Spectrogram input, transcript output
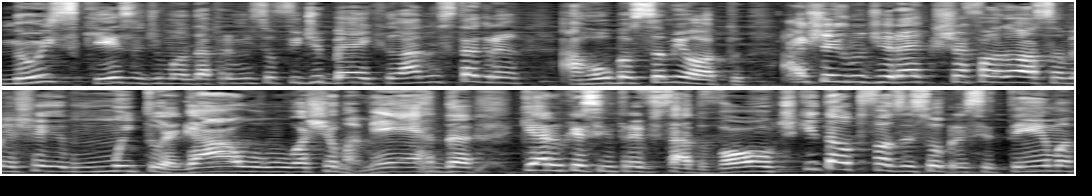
não esqueça de mandar pra mim seu feedback lá no Instagram, Samioto. Aí chega no direct já falando, ó, Sami, achei muito legal, achei uma merda, quero que esse entrevistado volte, que tal tu fazer sobre esse tema?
